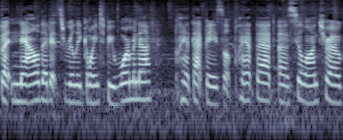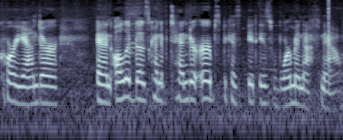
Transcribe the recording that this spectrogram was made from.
but now that it's really going to be warm enough, plant that basil, plant that uh, cilantro, coriander, and all of those kind of tender herbs because it is warm enough now.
